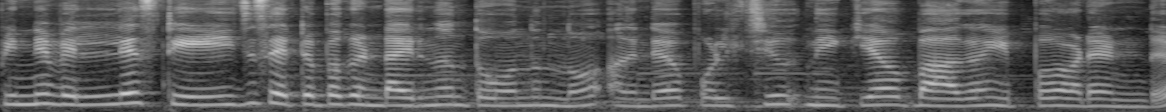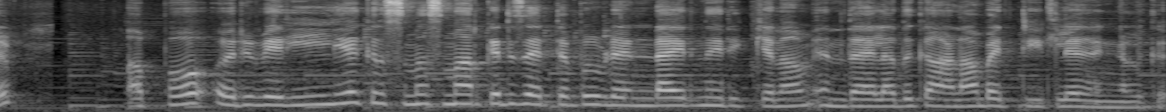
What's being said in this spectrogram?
പിന്നെ വലിയ സ്റ്റേജ് സെറ്റപ്പ് ഒക്കെ ഉണ്ടായിരുന്നു എന്ന് തോന്നുന്നു. അതിന്റെ പൊളിച്ച് നീക്കിയ ഭാഗം ഇപ്പോൾ അവിടെ ഉണ്ട്. അപ്പോൾ ഒരു വലിയ ക്രിസ്മസ് മാർക്കറ്റ് സെറ്റപ്പ് ഇവിടെ ഉണ്ടായിരുന്നിരിക്കണം. എന്തായാലും അത് കാണാൻ പറ്റിയിട്ടില്ല ഞങ്ങൾക്ക്.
